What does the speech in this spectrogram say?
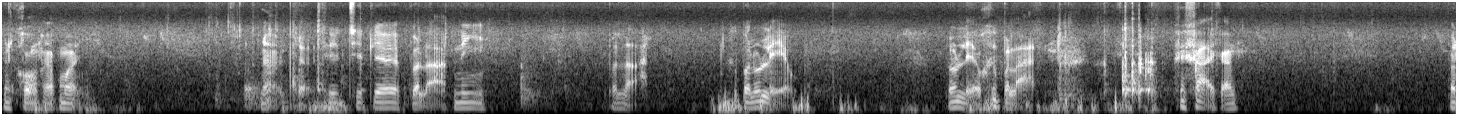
มันของหัก ใหม่น่าจะทิศชิดเรียกประหลาดนี่ ประหลาด คือปลาลดเหลวรถเหลวคือประหลาด คล้ายๆกันปลา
